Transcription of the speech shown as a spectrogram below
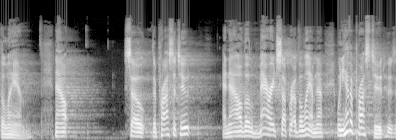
the lamb. Now, so the prostitute, and now the marriage supper of the lamb. Now, when you have a prostitute, who's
